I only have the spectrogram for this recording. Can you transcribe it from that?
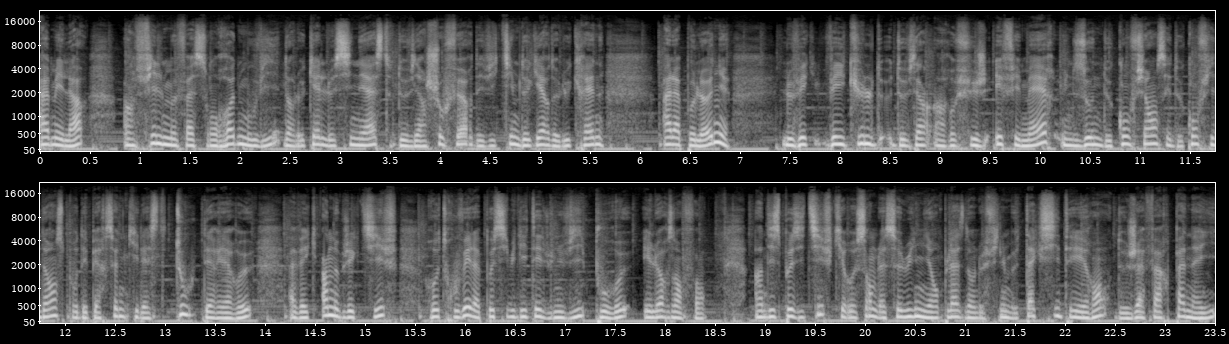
Amela, un film façon road movie dans lequel le cinéaste devient chauffeur des victimes de guerre de l'Ukraine à la Pologne. Le vé- véhicule devient un refuge éphémère, une zone de confiance et de confidence pour des personnes qui laissent tout derrière eux, avec un objectif, retrouver la possibilité d'une vie pour eux et leurs enfants. Un dispositif qui ressemble à celui mis en place dans le film Taxi Téhéran de Jafar Panahi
